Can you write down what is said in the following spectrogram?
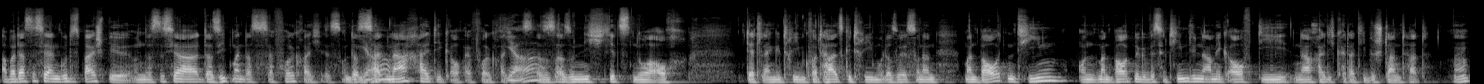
Aber das ist ja ein gutes Beispiel. Und das ist ja, da sieht man, dass es erfolgreich ist. Und dass ja. es halt nachhaltig auch erfolgreich ja. ist. Dass es also nicht jetzt nur auch Deadline getrieben, quartalsgetrieben oder so ist, sondern man baut ein Team und man baut eine gewisse Teamdynamik auf, die Nachhaltigkeit hat, die Bestand hat. Ne?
